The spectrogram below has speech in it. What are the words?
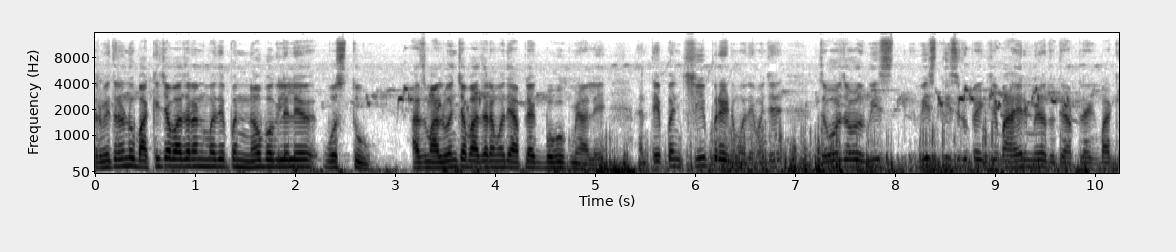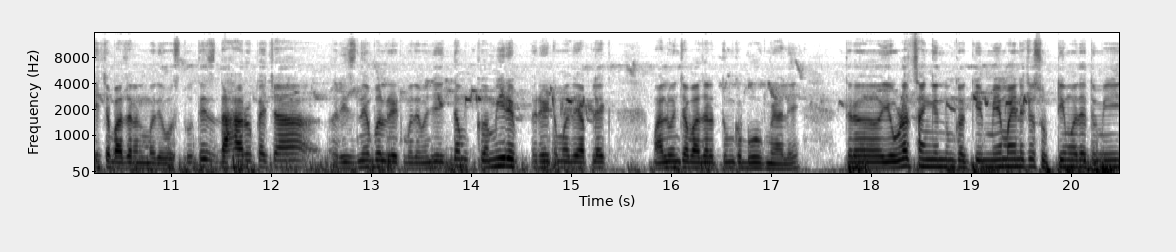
तर मित्रांनो बाकीच्या बाजारांमध्ये पण न बघलेले वस्तू आज मालवणच्या बाजारामध्ये आपल्याला बघूक मिळाले. आणि ते पण चीप रेटमध्ये म्हणजे जवळजवळ वीस वीस तीस रुपये जे बाहेर मिळत होते आपल्या बाकीच्या बाजारांमध्ये वस्तू तेच दहा रुपयाच्या रिजनेबल रेटमध्ये म्हणजे एकदम कमी रे रेटमध्ये आपल्या मालवणच्या बाजारात तुमका बघूक मिळाले. तर एवढंच सांगेन तुमका की मे महिन्याच्या सुट्टीमध्ये तुम्ही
